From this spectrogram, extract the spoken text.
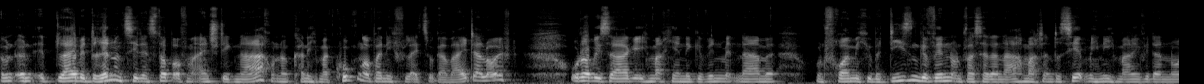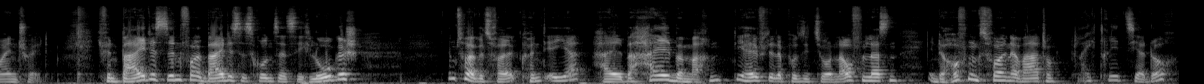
und, und bleibe drin und ziehe den Stop auf dem Einstieg nach und dann kann ich mal gucken, ob er nicht vielleicht sogar weiterläuft oder ob ich sage, ich mache hier eine Gewinnmitnahme und freue mich über diesen Gewinn und was er danach macht, interessiert mich nicht, mache ich wieder einen neuen Trade. Ich finde beides sinnvoll, beides ist grundsätzlich logisch. Im Zweifelsfall könnt ihr ja halbe halbe machen, die Hälfte der Position laufen lassen, in der hoffnungsvollen Erwartung, vielleicht dreht es ja doch.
